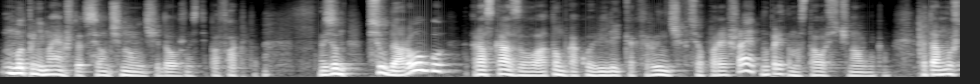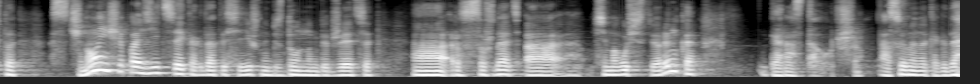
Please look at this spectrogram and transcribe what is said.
Мы понимаем, что это все равно чиновничьи должности по факту. То есть он всю дорогу рассказывал о том, какой велик, как рыночек все порешает, но при этом оставался чиновником. Потому что с чиновничьей позиции, когда ты сидишь на бездонном бюджете, а, рассуждать о всемогуществе рынка гораздо лучше. Особенно когда,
